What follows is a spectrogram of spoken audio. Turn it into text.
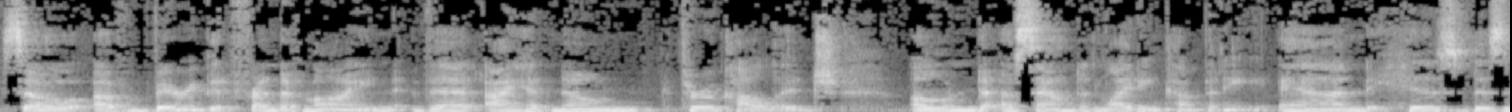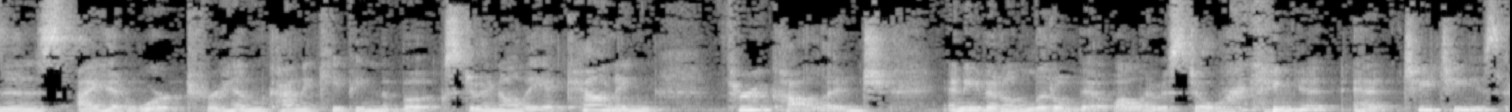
So, a very good friend of mine that I had known through college owned a sound and lighting company. And his business, I had worked for him, kind of keeping the books, doing all the accounting through college, and even a little bit while I was still working at, at Chi Chi's.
